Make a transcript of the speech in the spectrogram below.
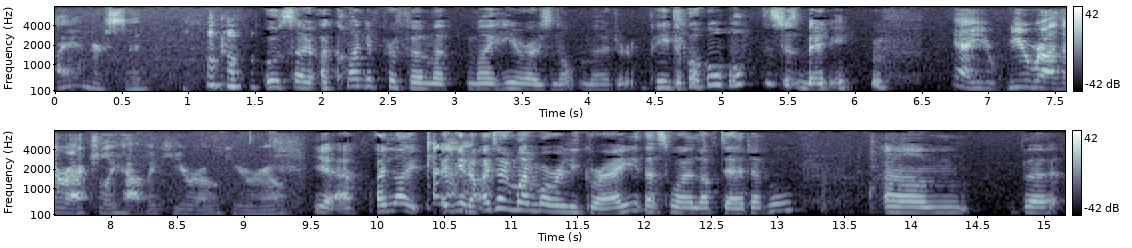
I understood. Also, I kind of prefer my, my heroes not murdering people. That's just me. Yeah, you you rather actually have a hero hero. Yeah, I like, you know, I don't mind morally grey. That's why I love Daredevil. Um, but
